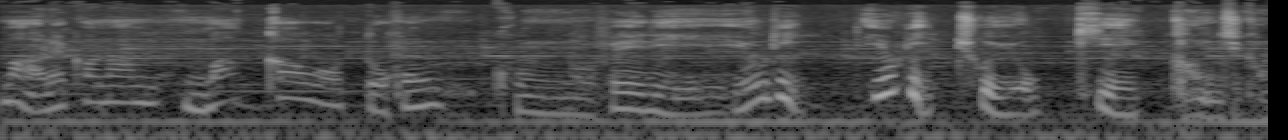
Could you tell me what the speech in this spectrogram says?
まああれかな。マカオと香港のフェリーよりよりちょい大きい感じかな。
